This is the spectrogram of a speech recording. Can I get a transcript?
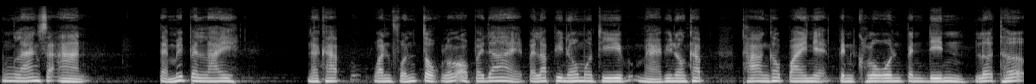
ทั้งล้างสะอาด แต่ไม่เป็นไรนะครับ วันฝนตกเราก็ออกไปได้ ไปรับพี่น้องบางทีแหมพี่น้องครับ ทางเข้าไปเนี่ยเป็นโคลนเป็นดินเลอะเทอะ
